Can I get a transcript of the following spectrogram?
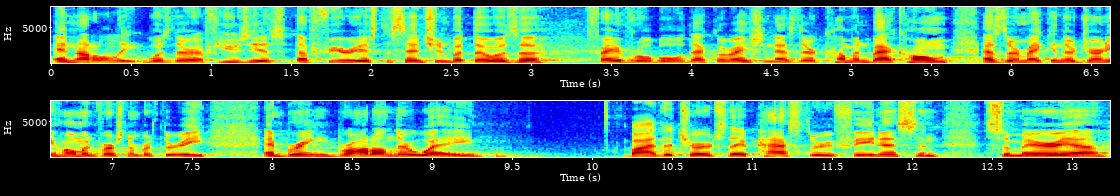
And not only was there a furious, a furious dissension, but there was a favorable declaration as they're coming back home, as they're making their journey home in verse number three, and being brought on their way by the church, they passed through Phoenix and Samaria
